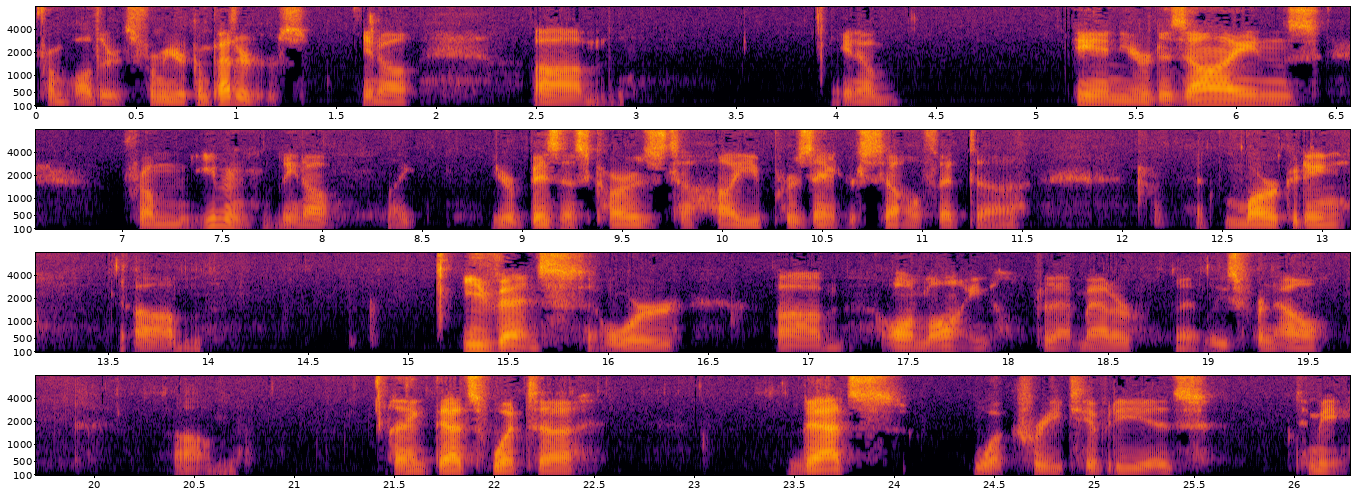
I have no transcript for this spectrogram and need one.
from others, from your competitors. You know, um, you know, in your designs, from even you know like your business cards to how you present yourself at uh, at marketing um, events or um, online for that matter, at least for now. Um, I think that's what uh, that's what creativity is to me.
